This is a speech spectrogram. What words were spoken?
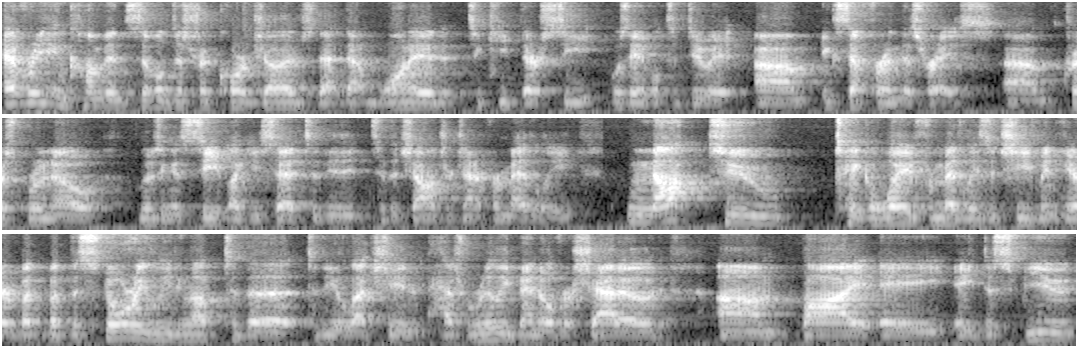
every incumbent civil district court judge that, that wanted to keep their seat was able to do it, um, except for in this race. Um, Chris Bruno losing his seat, like you said, to the to the challenger Jennifer Medley. Not to take away from Medley's achievement here, but but the story leading up to the to the election has really been overshadowed um, by a, a dispute,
